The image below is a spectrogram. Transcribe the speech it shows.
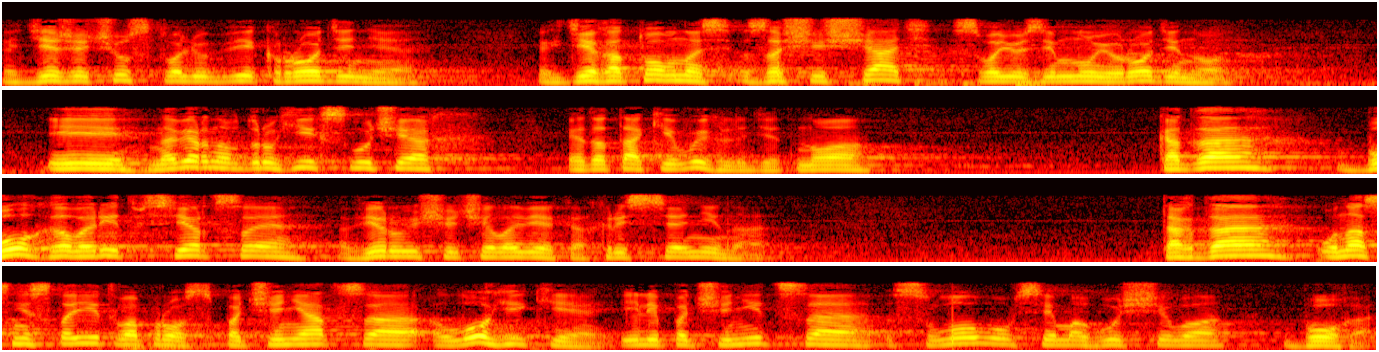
где же чувство любви к родине, где готовность защищать свою земную родину? И, наверное, в других случаях это так и выглядит, но когда Бог говорит в сердце верующего человека, христианина, тогда у нас не стоит вопрос, подчиняться логике или подчиниться Слову всемогущего Бога.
